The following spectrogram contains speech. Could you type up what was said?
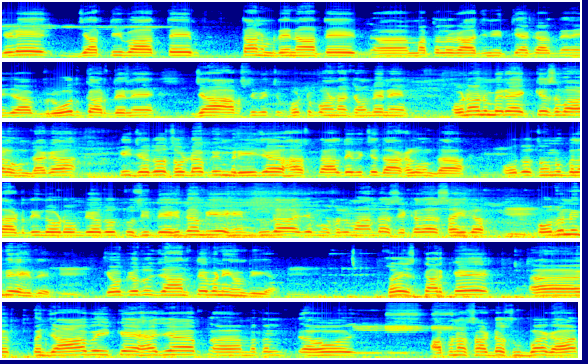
ਜਿਹੜੇ ਜਾਤੀਵਾਦ ਤੇ ਧਰਮ ਦੇ ਨਾਂ ਤੇ ਮਤਲਬ ਰਾਜਨੀਤੀਆਂ ਕਰਦੇ ਨੇ ਜਾਂ ਵਿਰੋਧ ਕਰਦੇ ਨੇ ਜਾਂ ਆਪਸ ਵਿੱਚ ਫੁੱਟ ਪਾਉਣਾ ਚਾਹੁੰਦੇ ਨੇ ਉਹਨਾਂ ਨੂੰ ਮੇਰਾ ਇੱਕੇ ਸਵਾਲ ਹੁੰਦਾਗਾ ਕਿ ਜਦੋਂ ਤੁਹਾਡਾ ਕੋਈ ਮਰੀਜ਼ ਹਸਪਤਾਲ ਦੇ ਵਿੱਚ ਦਾਖਲ ਹੁੰਦਾ ਉਦੋਂ ਤੁਹਾਨੂੰ ਬਲੱਡ ਦੀ ਲੋੜ ਹੁੰਦੀ ਹੈ ਉਦੋਂ ਤੁਸੀਂ ਦੇਖਦੇ ਹੋ ਵੀ ਇਹ ਹਿੰਦੂ ਦਾ ਜੇ ਮੁਸਲਮਾਨ ਦਾ ਸਿੱਖ ਦਾ ਈਸਾਈ ਦਾ? ਉਦੋਂ ਨਹੀਂ ਦੇਖਦੇ ਕਿਉਂਕਿ ਉਦੋਂ ਜਾਨ ਤੇ ਬਣੀ ਹੁੰਦੀ ਆ। ਸੋ ਇਸ ਕਰਕੇ ਪੰਜਾਬ ਇੱਕ ਇਹੋ ਜਿਹਾ ਮਤਲਬ ਉਹ ਆਪਣਾ ਸਾਡਾ ਸੂਬਾ ਹੈਗਾ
